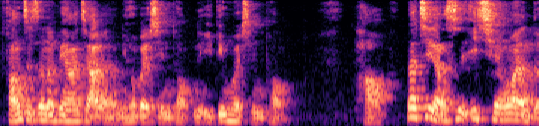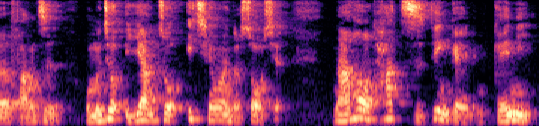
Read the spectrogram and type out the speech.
房子真的变他家人，你会不会心痛？你一定会心痛。好，那既然是一千万的房子，我们就一样做一千万的寿险，然后他指定给给你，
